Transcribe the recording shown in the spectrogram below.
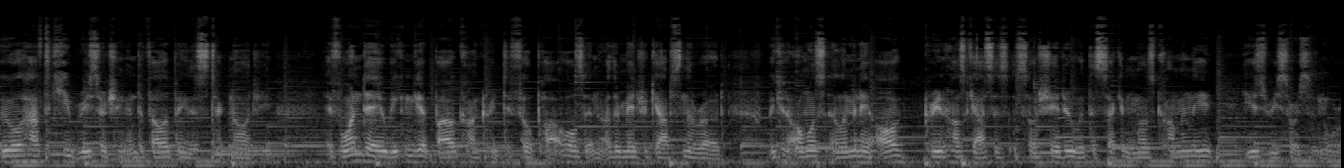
we will have to keep researching and developing this technology. If one day we can get bioconcrete to fill potholes and other major gaps in the road, we can almost eliminate all greenhouse gases associated with the second most commonly used resource in the world.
